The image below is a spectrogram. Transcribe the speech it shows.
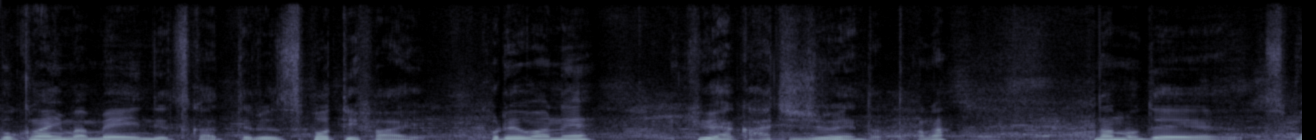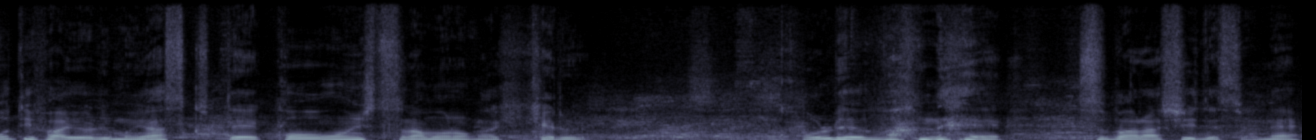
僕が今メインで使ってる Spotify これはね980円だったかな。なので Spotify よりも安くて高音質なものが聴ける。これはね素晴らしいですよね。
